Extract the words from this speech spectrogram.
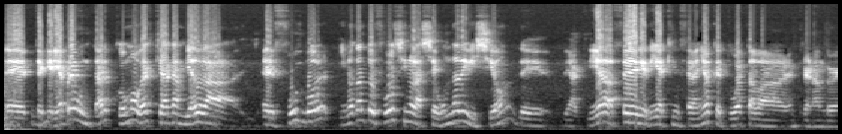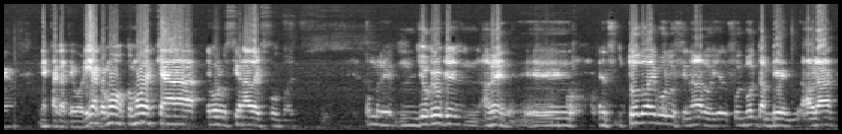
eh, te quería preguntar cómo ves que ha cambiado la, el fútbol, y no tanto el fútbol, sino la segunda división de, de aquí a hace 10, 15 años que tú estabas entrenando en, esta categoría. ¿Cómo, ¿Cómo ves que ha evolucionado el fútbol? Hombre, yo creo que, a ver, eh, todo ha evolucionado y el fútbol también. Ahora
